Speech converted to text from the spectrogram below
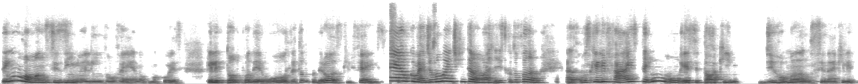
tem um romancezinho ali envolvendo alguma coisa. Aquele todo poderoso, é todo poderoso que ele fez? É uma comédia romântica, então, eu acho, é isso que eu tô falando. Os que ele faz tem um, esse toque de romance, né, que ele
